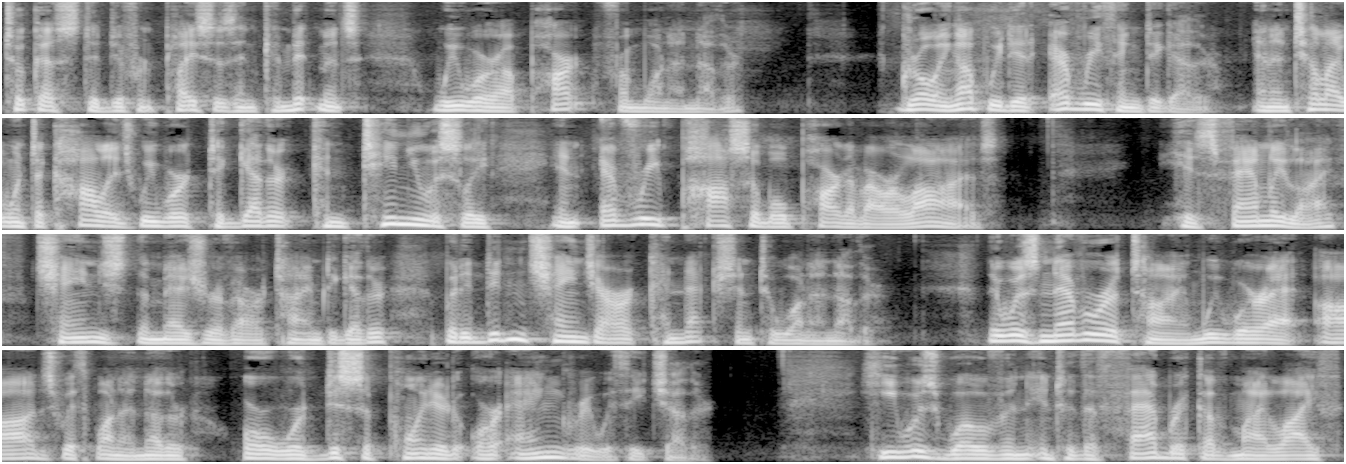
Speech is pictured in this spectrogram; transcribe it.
took us to different places and commitments, we were apart from one another. Growing up, we did everything together. And until I went to college, we were together continuously in every possible part of our lives. His family life changed the measure of our time together, but it didn't change our connection to one another. There was never a time we were at odds with one another or were disappointed or angry with each other. He was woven into the fabric of my life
